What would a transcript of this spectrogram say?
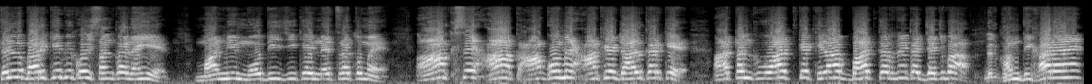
तिल भर की भी कोई शंका नहीं है। माननीय मोदी जी के नेतृत्व में आँख से आँख आँखों में आँखें डाल करके आतंकवाद के खिलाफ बात करने का जज्बा हम दिखा रहे हैं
